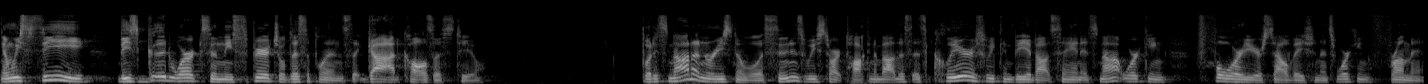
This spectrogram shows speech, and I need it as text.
And we see these good works and these spiritual disciplines that God calls us to. But it's not unreasonable as soon as we start talking about this, as clear as we can be about saying it's not working for your salvation, it's working from it.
